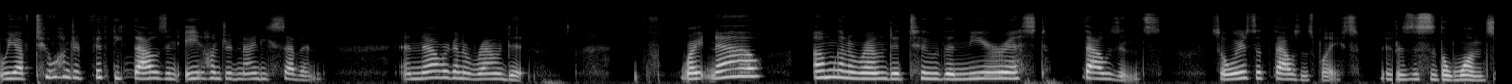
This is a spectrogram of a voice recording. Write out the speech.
We have 250,897. And now we're going to round it. Right now, I'm going to round it to the nearest thousands. So where's the thousands place? This is the ones.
